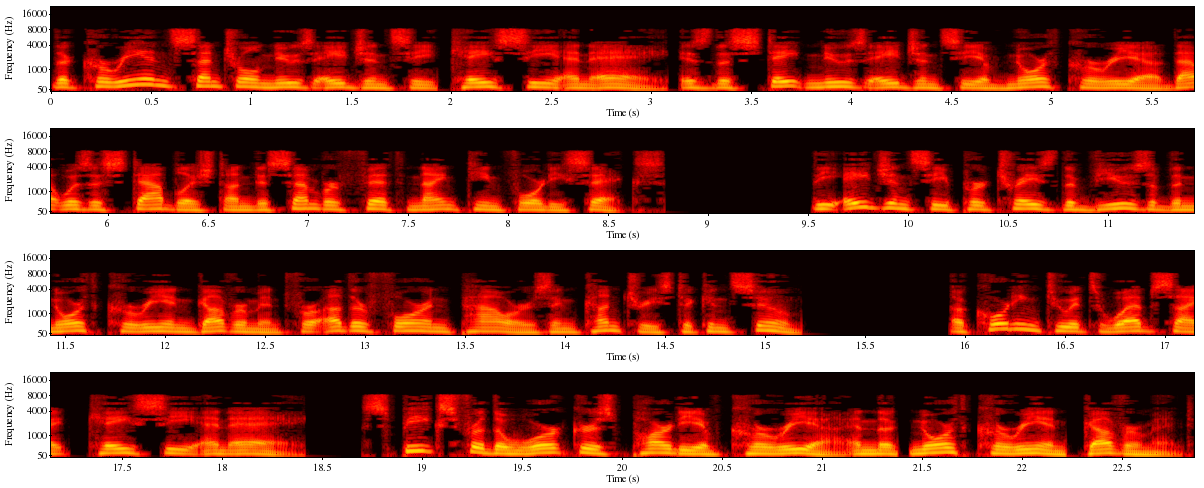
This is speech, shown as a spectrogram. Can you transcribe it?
The Korean Central News Agency is the state news agency of North Korea that was established on December 5, 1946. The agency portrays the views of the North Korean government for other foreign powers and countries to consume. According to its website, KCNA speaks for the Workers' Party of Korea and the North Korean government.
